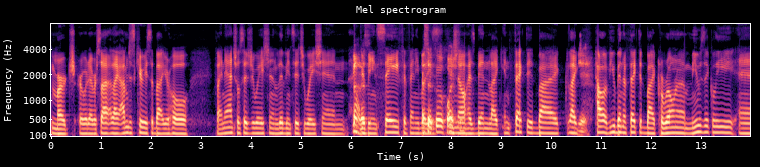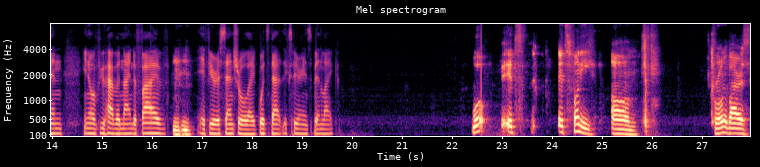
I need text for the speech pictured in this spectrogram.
merch or whatever. So I, like i'm just curious about your whole financial situation, living situation, No, being safe, if anybody you know has been like infected by like Yeah. how have you been affected by corona musically? And you know if you have a 9 to 5 Mhm. if you're essential like what's that experience been like? Well, it's it's funny. Um, coronavirus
